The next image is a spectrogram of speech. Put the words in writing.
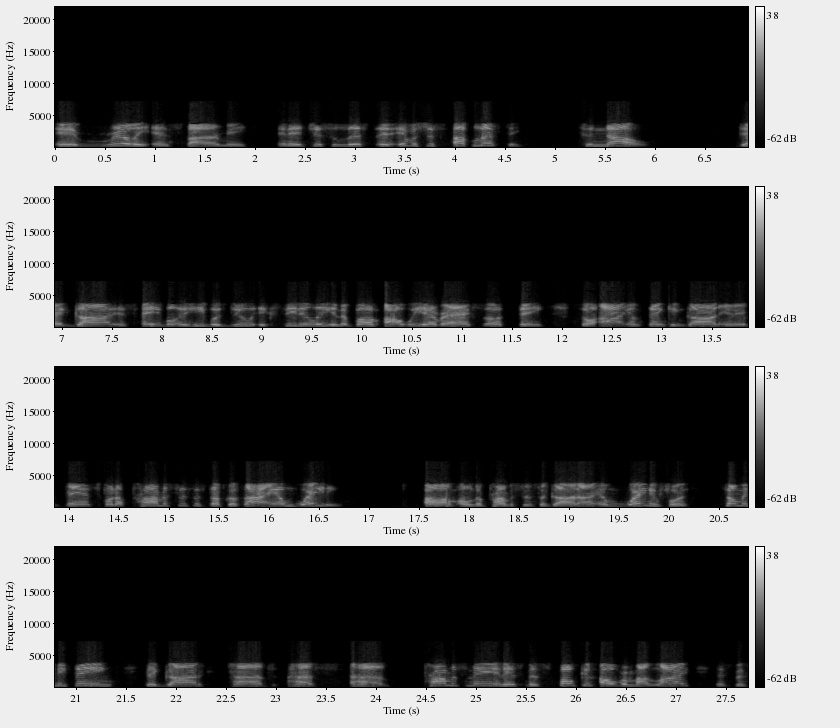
It really inspired me, and it just lift. It, was just uplifting to know that God is able and He would do exceedingly and above all we ever ask or think. So I am thanking God in advance for the promises and stuff because I am waiting um, on the promises of God. I am waiting for so many things that God has has have promised me, and it's been spoken over my life. It's been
